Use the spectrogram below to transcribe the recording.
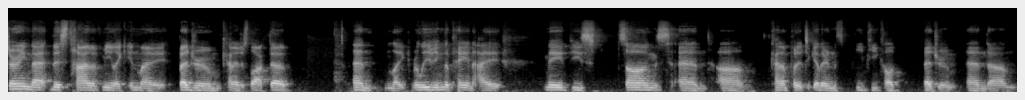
during that this time of me like in my bedroom kind of just locked up and like relieving the pain i made these songs and um kind of put it together in this ep called bedroom. And um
